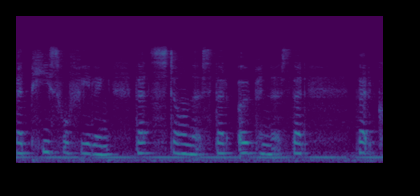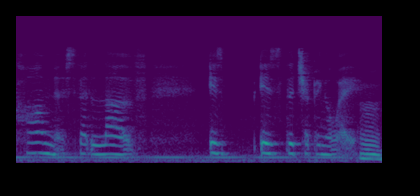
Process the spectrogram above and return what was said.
that peaceful feeling, that stillness, that openness, that that calmness, that love is is the chipping away. Mm.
